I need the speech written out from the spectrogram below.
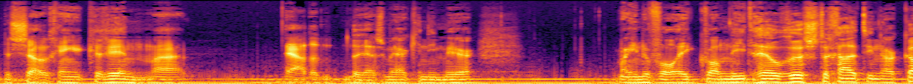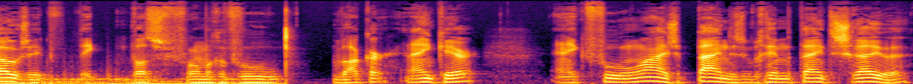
Dus zo ging ik erin. Maar ja, de, de rest merk je niet meer. Maar in ieder geval, ik kwam niet heel rustig uit die narcose. Ik, was voor mijn gevoel wakker in één keer. En ik voel onwijs pijn, dus ik begin meteen te schreeuwen.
